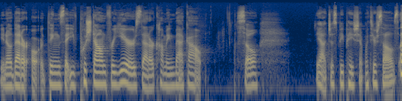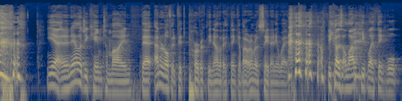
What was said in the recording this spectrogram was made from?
you know that are or things that you've pushed down for years that are coming back out so yeah just be patient with yourselves yeah an analogy came to mind that i don't know if it fits perfectly now that i think about it i'm going to say it anyway okay. because a lot of people i think will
